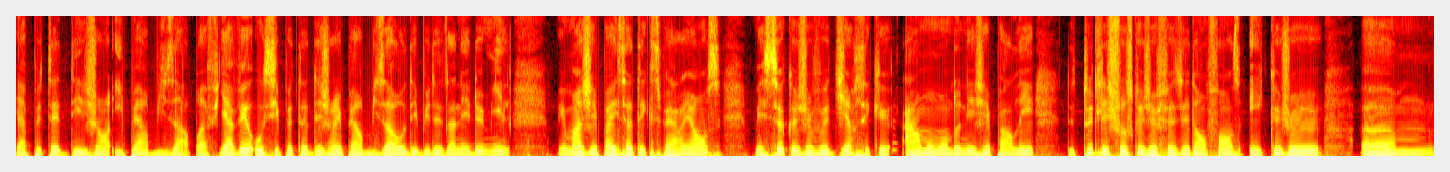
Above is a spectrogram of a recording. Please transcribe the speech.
il y a peut-être des gens hyper bizarres. Bref, il y avait aussi peut-être des gens hyper bizarres au début des années 2000, mais moi, j'ai pas eu cette expérience. Mais ce que je veux dire, c'est que à un moment donné, j'ai parlé de toutes les choses que je faisais d'enfance et que je, euh,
